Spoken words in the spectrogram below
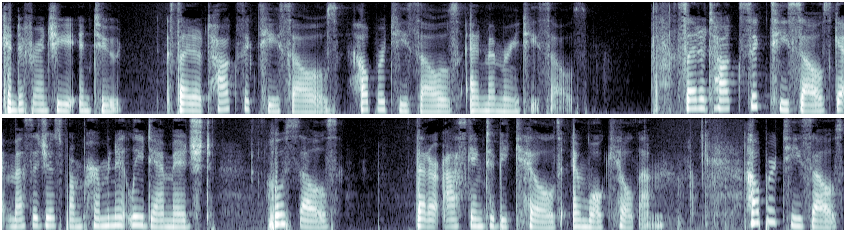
can differentiate into cytotoxic T cells, helper T cells, and memory T cells. Cytotoxic T cells get messages from permanently damaged host cells that are asking to be killed and will kill them. Helper T cells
